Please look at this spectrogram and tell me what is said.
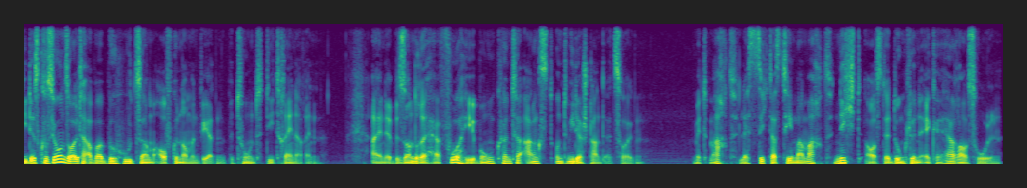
Die Diskussion sollte aber behutsam aufgenommen werden, betont die Trainerin. Eine besondere Hervorhebung könnte Angst und Widerstand erzeugen. Mit Macht lässt sich das Thema Macht nicht aus der dunklen Ecke herausholen.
